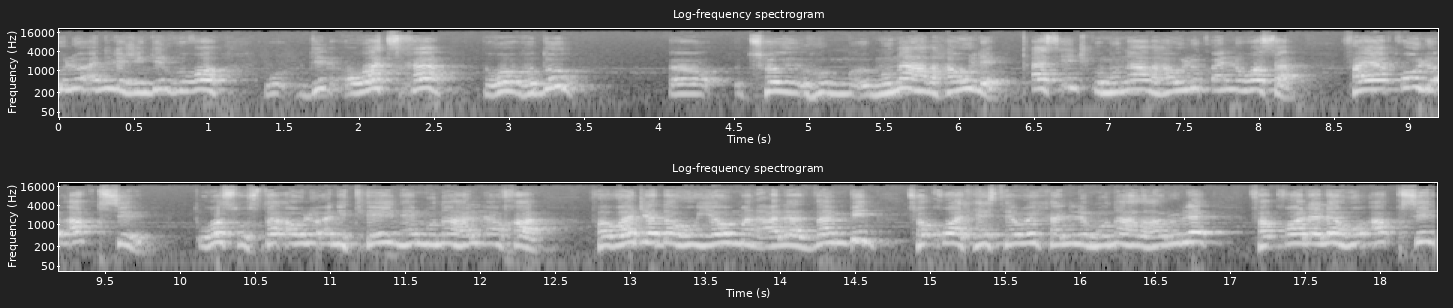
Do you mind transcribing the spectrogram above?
كلو أني لجندير غو دين واتسخا غدو مناهل هولي تاس إنش مناهل هولوك أن وصا فيقول أقصر وصوصتا أولو أني تين هم مناهل أخا فوجده يوما على ذنب تقوى هستوي كان مناهل هولي فقال له أقصر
